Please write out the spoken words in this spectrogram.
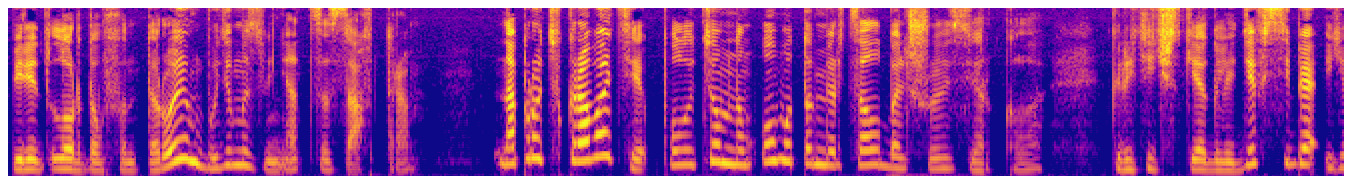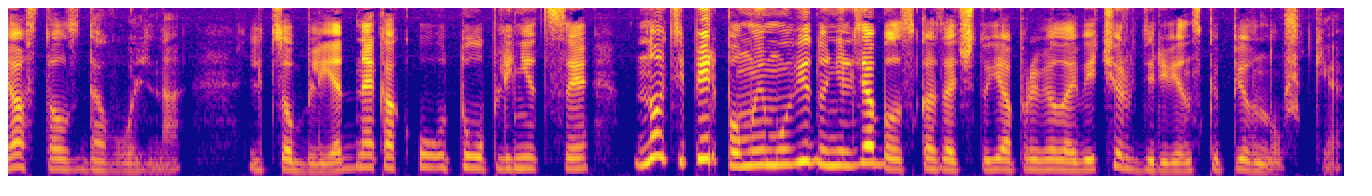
перед лордом Фонтероем будем извиняться завтра. Напротив кровати полутемным омутом мерцало большое зеркало. Критически оглядев себя, я осталась довольна. Лицо бледное, как у утопленницы, но теперь по моему виду нельзя было сказать, что я провела вечер в деревенской пивнушке.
